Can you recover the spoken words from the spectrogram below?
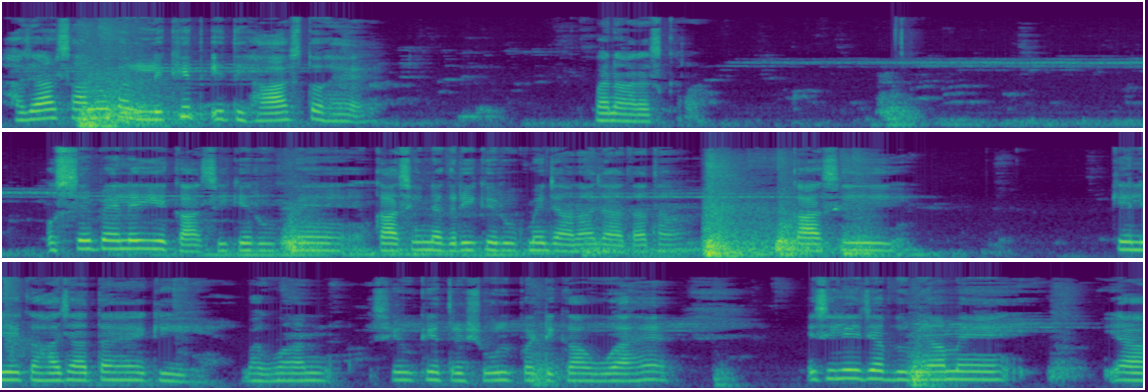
हज़ार सालों का लिखित इतिहास तो है बनारस का। उससे पहले ये काशी के रूप में, काशी नगरी के रूप में जाना जाता था। काशी के लिए कहा जाता है कि भगवान शिव के त्रिशूल पर टिका हुआ है। इसीलिए जब दुनिया में या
